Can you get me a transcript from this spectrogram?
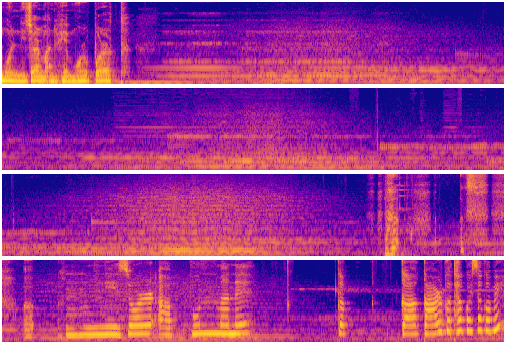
মোৰ নিজৰ মানুহে মোৰ ওপৰত আপোন মানে? কাৰ কথা কৈছা কবিৰ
